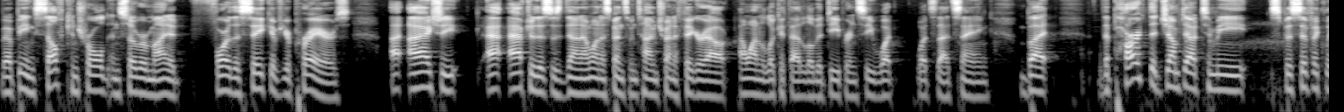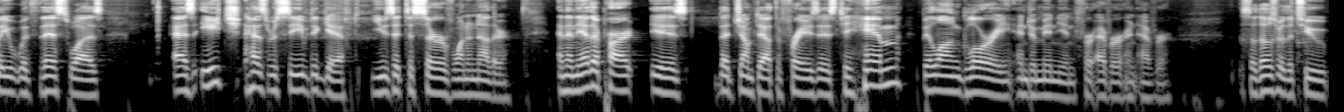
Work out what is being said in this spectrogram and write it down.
about being self-controlled and sober-minded for the sake of your prayers. I, I actually, a- after this is done, I want to spend some time trying to figure out. I want to look at that a little bit deeper and see what what's that saying. But the part that jumped out to me specifically with this was, as each has received a gift, use it to serve one another. And then the other part is that jumped out the phrase is to him belong glory and dominion forever and ever. So those were the two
